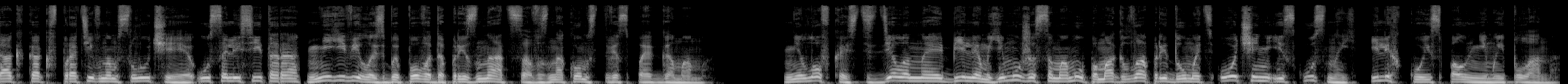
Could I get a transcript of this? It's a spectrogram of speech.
так как в противном случае у солиситора не явилось бы повода признаться в знакомстве с Пеггамом. Неловкость, сделанная Биллем, ему же самому помогла придумать очень искусный и легко исполнимый план.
